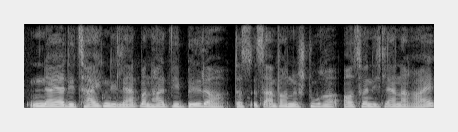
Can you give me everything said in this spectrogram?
Naja, die Zeichen, die lernt man halt wie Bilder. Das ist einfach eine sture Auswendiglernerei.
